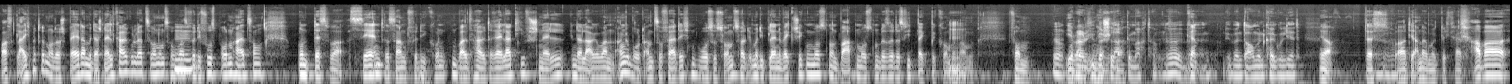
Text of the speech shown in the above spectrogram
war es gleich mit drin oder später mit der Schnellkalkulation und sowas mhm. für die Fußbodenheizung. Und das war sehr interessant für die Kunden, weil sie halt relativ schnell in der Lage waren, ein Angebot anzufertigen, wo sie sonst halt immer die Pläne wegschicken mussten und warten mussten, bis sie das Feedback bekommen mhm. haben vom ja, oder einen Überschlag Händler. gemacht haben, ne? über, über den Daumen kalkuliert. Ja, das ja. war die andere Möglichkeit. Aber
